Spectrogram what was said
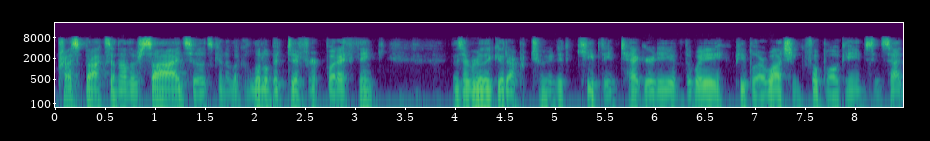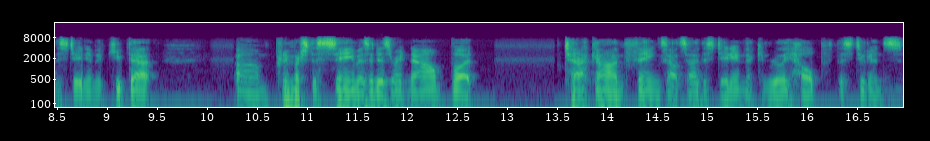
press box on the other side, so it's going to look a little bit different. But I think there's a really good opportunity to keep the integrity of the way people are watching football games inside the stadium and keep that um, pretty much the same as it is right now, but tack on things outside the stadium that can really help the students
